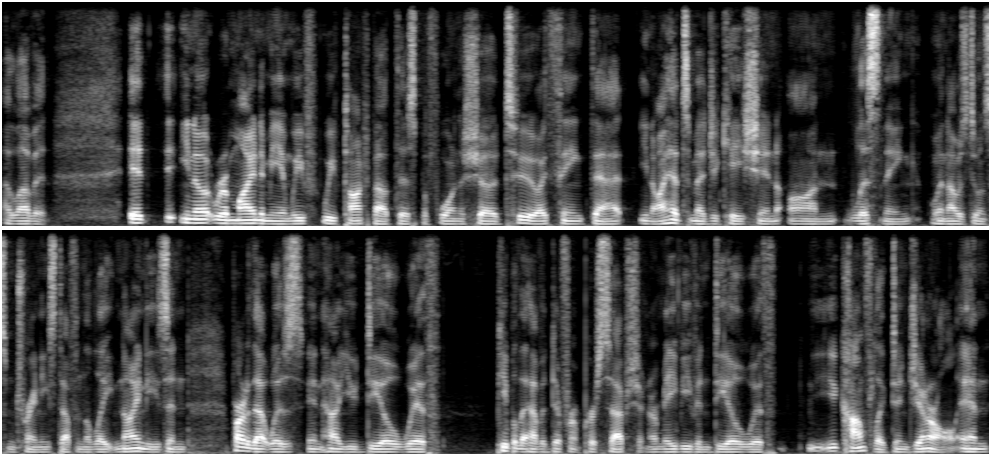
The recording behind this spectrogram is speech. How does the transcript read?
I love it. it. It, you know it reminded me, and we've we've talked about this before on the show too. I think that you know I had some education on listening when I was doing some training stuff in the late '90s, and part of that was in how you deal with people that have a different perception, or maybe even deal with conflict in general. And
